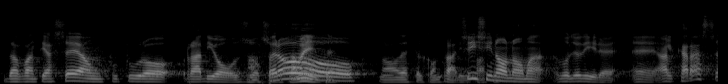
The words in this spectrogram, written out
davanti a sé ha un futuro radioso. Assolutamente. Però Non ho detto il contrario. Sì, infatti. sì, no, no, ma voglio dire, eh, Alcaraz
